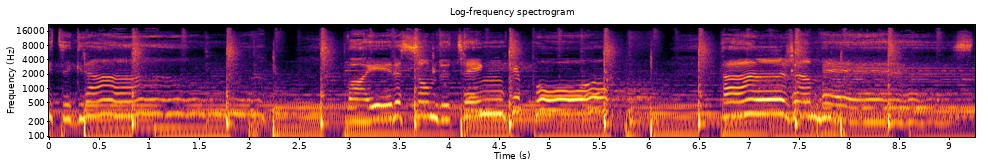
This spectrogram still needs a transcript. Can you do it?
Lite grann. Vad är det som du tänker på allra mest?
